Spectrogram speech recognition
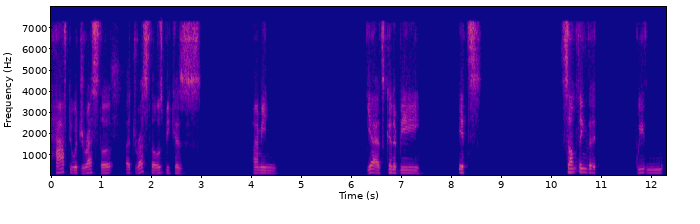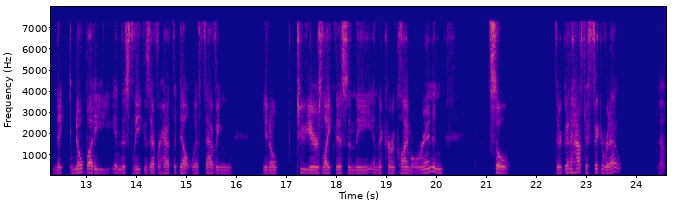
have to address the address those because, I mean, yeah, it's going to be it's something that we've like nobody in this league has ever had to dealt with having you know two years like this in the in the current climate we're in and so they're going to have to figure it out Yep.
